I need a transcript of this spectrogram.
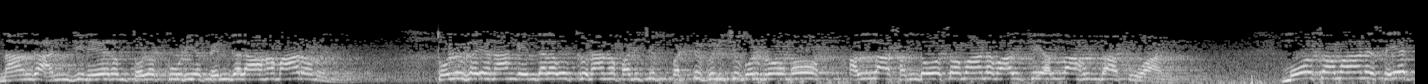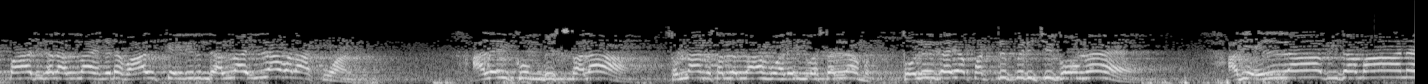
நாங்க அஞ்சு நேரம் தொழக்கூடிய பெண்களாக மாறணும். தொழுகையை நாங்க எந்த அளவுக்கு நாங்க படிச்சு பட்டு பிடிச்சு கொள்றோமோ அல்லாஹ் சந்தோஷமான வாழ்க்கை அல்லாஹ் உண்டாக்குவான். மோசமான செயற்பாடுகள் அல்லாஹ் எங்கட வாழ்க்கையிலிருந்து அல்லாஹ் இல்லாமலாக்குவான். அலைக்கும் பிஸ்வலா சொன்னாங்க ஸல்லல்லாஹு அலைஹி வசல்லம் தொழுகைய பற்று பிடிச்சுக்கோங்க. அது எல்லா விதமான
